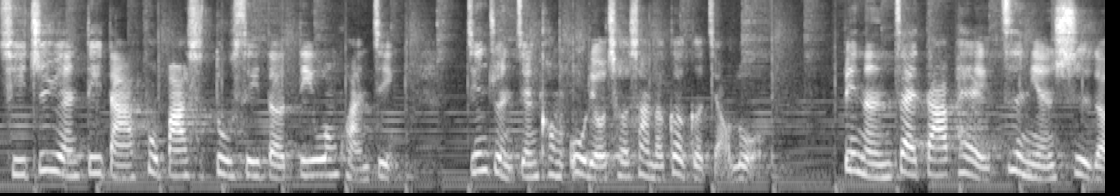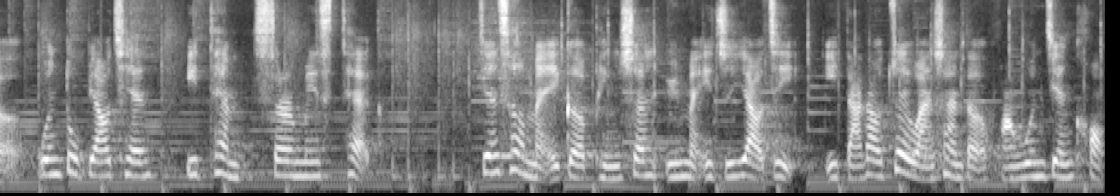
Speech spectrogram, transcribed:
其支援低达负八十度 C 的低温环境，精准监控物流车上的各个角落，并能再搭配自粘式的温度标签 （Etemp Thermis Tag），监测每一个瓶身与每一支药剂，以达到最完善的黄温监控。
